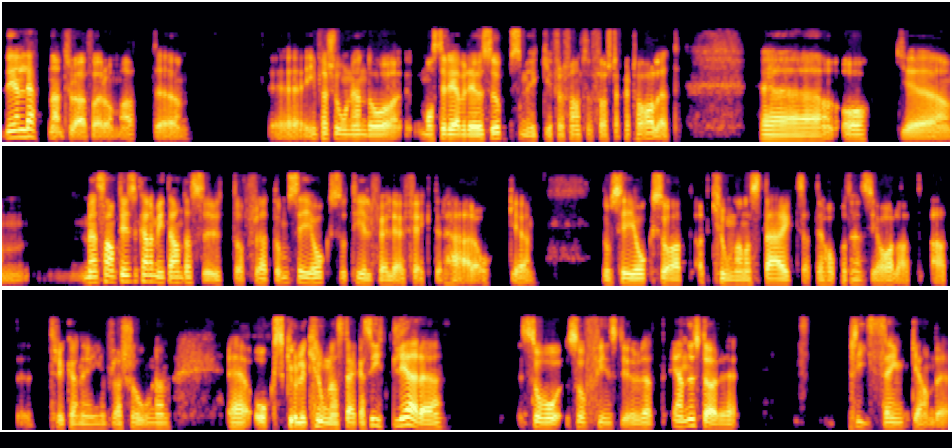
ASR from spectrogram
det är en lättnad tror jag för dem att eh, eh inflationen då måste revideras upp så mycket, för första kvartalet. Eh, och eh, men samtidigt så kan de inte andas ut då, för att de ser också tillfälliga effekter här och eh, de ser också att, att kronan har stärkts, att det har potential att, att eh, trycka ner inflationen. Eh, och skulle kronan stärkas ytterligare så, så finns det ju rätt, ännu större prissänkande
